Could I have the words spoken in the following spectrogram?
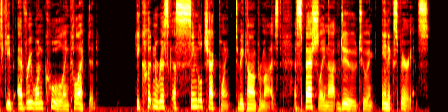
to keep everyone cool and collected. He couldn't risk a single checkpoint to be compromised, especially not due to inexperience.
